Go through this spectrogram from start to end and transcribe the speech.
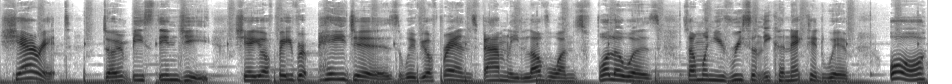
Share it. Don't be stingy. Share your favorite pages with your friends, family, loved ones, followers, someone you've recently connected with or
